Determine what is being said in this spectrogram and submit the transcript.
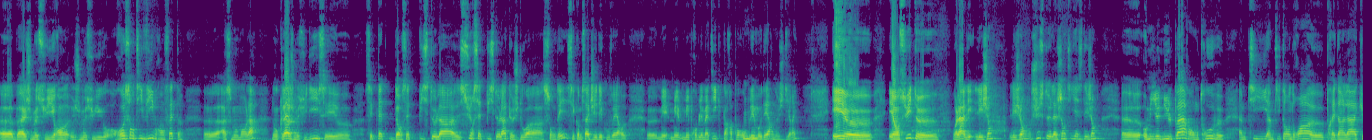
euh, bah, je, me suis je me suis ressenti vivre, en fait, euh, à ce moment-là. Donc là, je me suis dit, c'est c'est peut-être dans cette piste-là, euh, sur cette piste-là que je dois sonder. C'est comme ça que j'ai découvert euh, euh, mes, mes, problématiques par rapport au blé mhm. moderne, je dirais. Et, et ensuite, voilà, les, les, gens, les gens, juste la gentillesse des gens. au milieu de nulle part, on trouve un petit, un petit endroit près d'un lac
